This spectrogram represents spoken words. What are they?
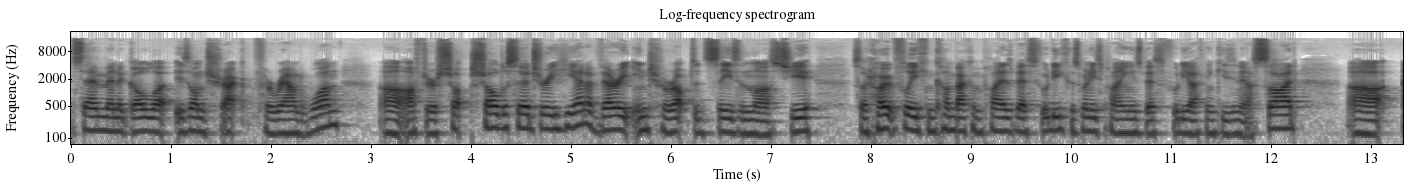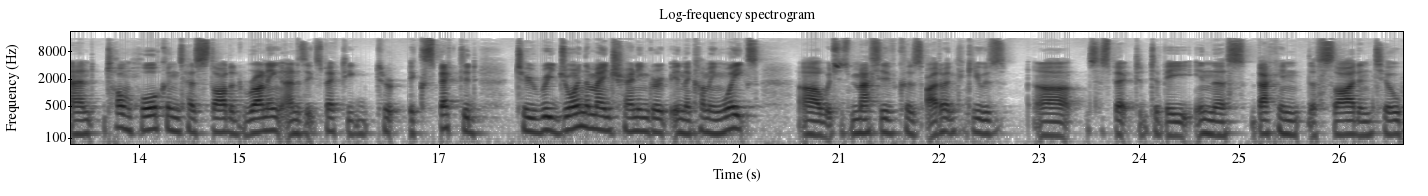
Sam Menegola is on track for round one uh, after a sh- shoulder surgery. He had a very interrupted season last year, so hopefully he can come back and play his best footy. Because when he's playing his best footy, I think he's in our side. Uh, and Tom Hawkins has started running and is expected to expected to rejoin the main training group in the coming weeks, uh, which is massive because I don't think he was uh, suspected to be in this back in the side until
